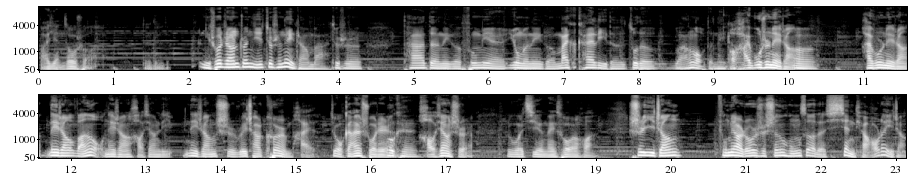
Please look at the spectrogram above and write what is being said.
把它演奏出来了。对对对，你说这张专辑就是那张吧？就是他的那个封面用了那个 Mike Kelly 的做的玩偶的那张，哦，还不是那张，嗯还不是那张，那张玩偶那张好像里那张是 Richard Kern 拍的，就我刚才说这人。，OK，好像是，如果记得没错的话，是一张封面都是深红色的线条的一张。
